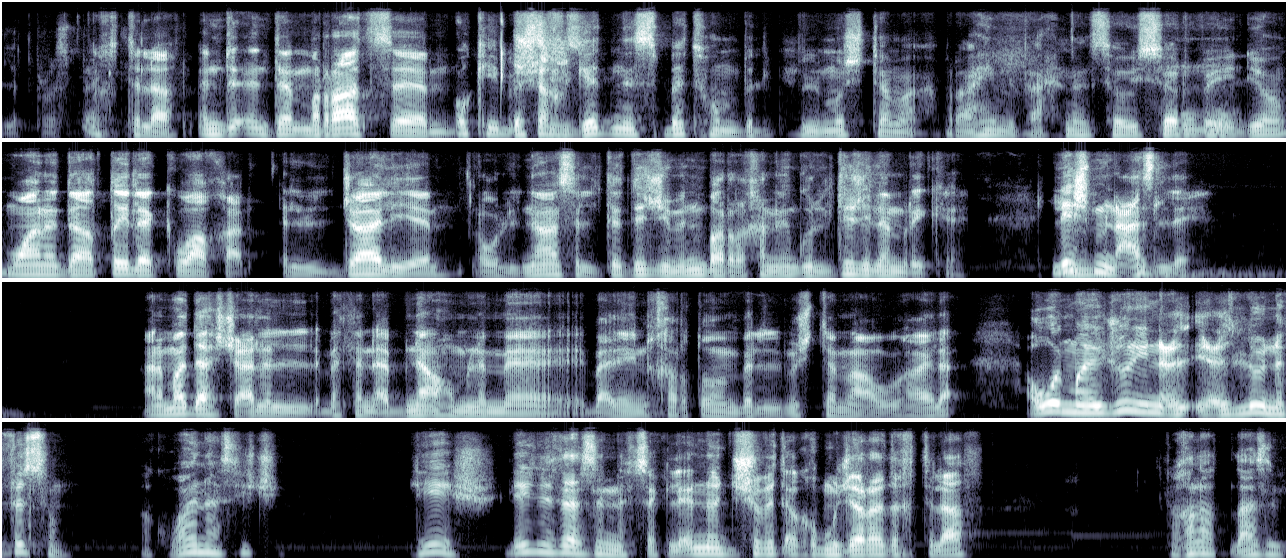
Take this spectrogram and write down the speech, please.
ال prospect اختلاف. أنت أنت مرات okay بس إيش قد نسبتهم بال- بالمجتمع. إبراهيم إذا إحنا نسوي survey اليوم. وأنا دا اعطي لك واقع. الجالية أو الناس اللي تجي من برا خلينا نقول تجي لأمريكا ليش. منعزله؟ أنا ما داش على ال- مثلا أبنائهم لما بعدين ينخرطون بالمجتمع وهاي لا. أول ما يجون يعزلون نفسهم. أكو وايد ناس هيجي. ليش؟ ليش تعزل نفسك؟ لأنه شفت أكو مجرد اختلاف. غلط لازم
